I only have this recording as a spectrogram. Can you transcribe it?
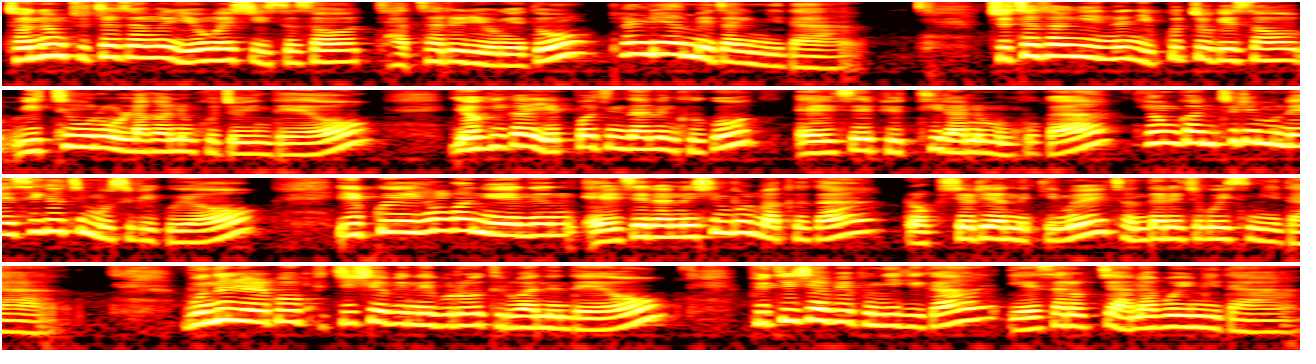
전용 주차장을 이용할 수 있어서 자차를 이용해도 편리한 매장입니다. 주차장이 있는 입구 쪽에서 위층으로 올라가는 구조인데요. 여기가 예뻐진다는 그곳 LG 뷰티라는 문구가 현관 출입문에 새겨진 모습이고요. 입구의 현관 위에는 LG라는 심볼 마크가 럭셔리한 느낌을 전달해주고 있습니다. 문을 열고 뷰티샵의 내부로 들어왔는데요. 뷰티샵의 분위기가 예사롭지 않아 보입니다.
